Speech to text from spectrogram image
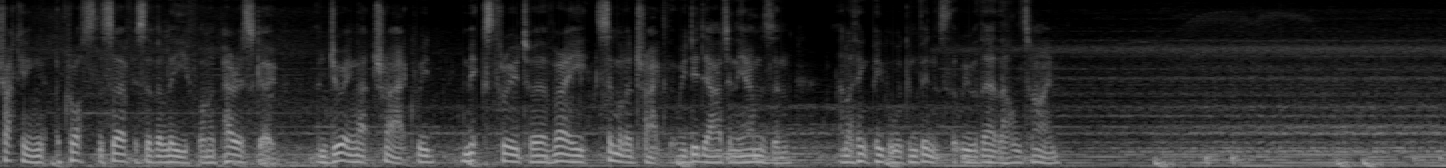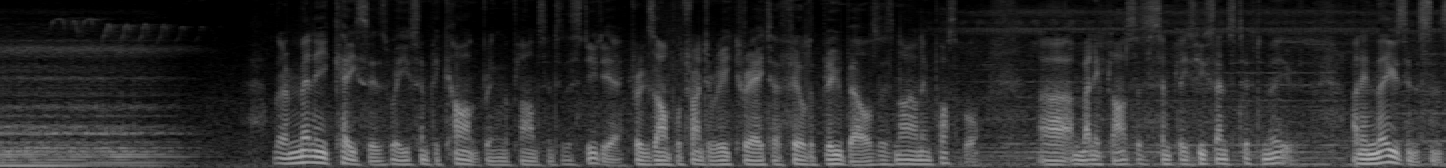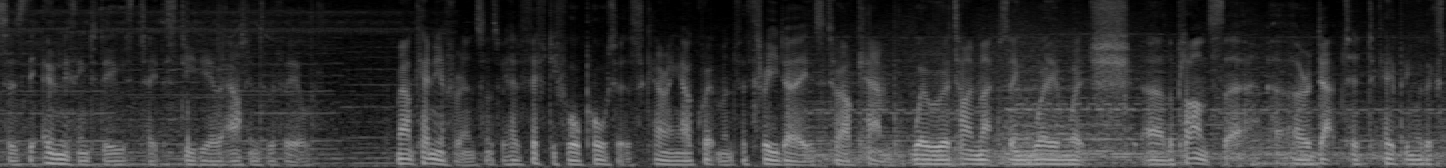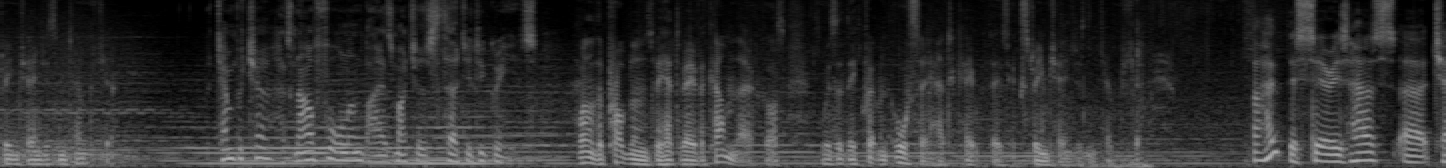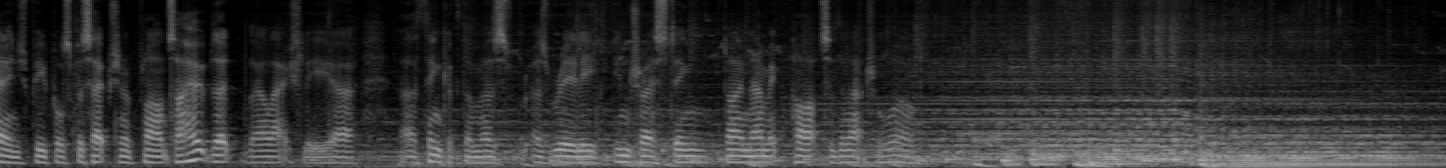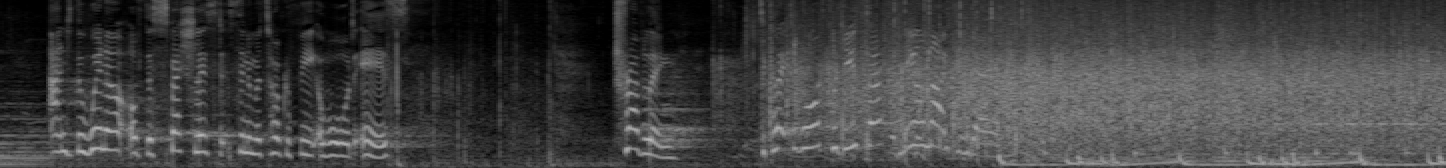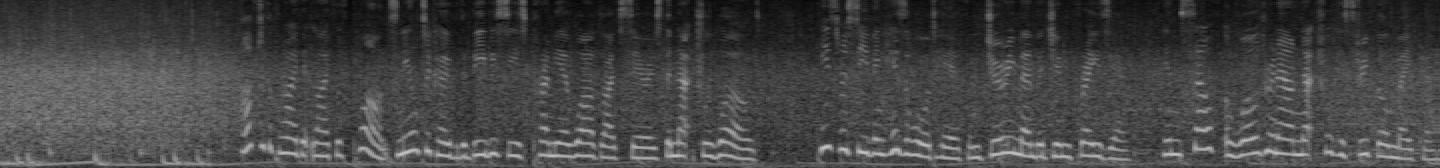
tracking across the surface of a leaf on a periscope and during that track, we mixed through to a very similar track that we did out in the Amazon, and I think people were convinced that we were there the whole time. There are many cases where you simply can't bring the plants into the studio. For example, trying to recreate a field of bluebells is nigh on impossible. Uh, and many plants are simply too sensitive to move. And in those instances, the only thing to do is to take the studio out into the field. Mount Kenya, for instance, we had 54 porters carrying our equipment for three days to our camp, where we were time-lapsing the way in which uh, the plants there uh, are adapted to coping with extreme changes in temperature. The temperature has now fallen by as much as 30 degrees. One of the problems we had to overcome there, of course, was that the equipment also had to cope with those extreme changes in temperature. I hope this series has uh, changed people's perception of plants. I hope that they'll actually uh, uh, think of them as, as really interesting, dynamic parts of the natural world. And the winner of the Specialist Cinematography Award is. Travelling. To collect award, producer Neil Nightingale. After the private life of plants, Neil took over the BBC's premier wildlife series, The Natural World. He's receiving his award here from jury member Jim Frazier, himself a world renowned natural history filmmaker.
